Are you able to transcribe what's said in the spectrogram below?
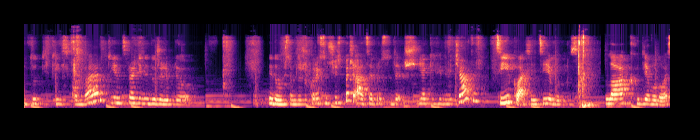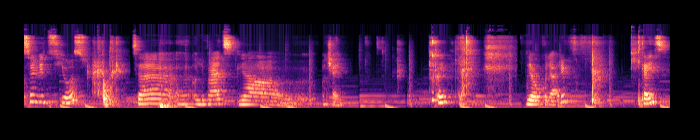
І тут якийсь конверт. Я насправді не дуже люблю. Не думаю, що там дуже корисно щось пише. А, це просто як їх відмічати. Ці класні, ці я буду носити. Лак для волосся від Сйоз. Це е, олівець для е, очей. Окей. Для окулярів. Кейс.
